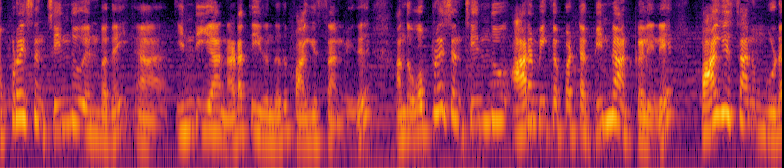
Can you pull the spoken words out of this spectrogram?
ஒப்ரேஷன் சிந்து என்பதை இந்தியா நடத்தி இருந்தது பாகிஸ்தான் மீது. அந்த ஒப்ரேஷன் சிந்து ஆரம்பிக்கப்பட்ட பின்னாட்களிலே பாகிஸ்தானும் கூட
